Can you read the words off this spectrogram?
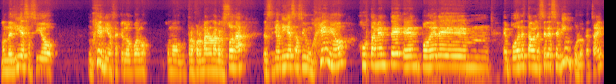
donde el IES ha sido un genio, o sea, que lo podemos como transformar en una persona. El señor Ies ha sido un genio justamente en poder, em, en poder establecer ese vínculo, ¿cachai?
